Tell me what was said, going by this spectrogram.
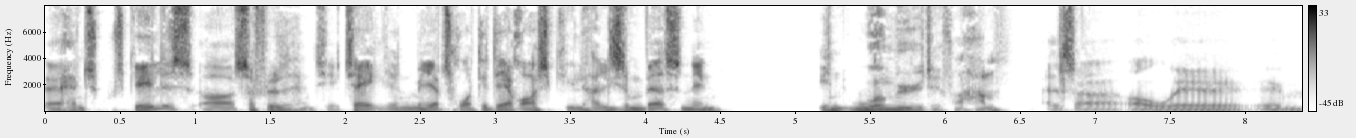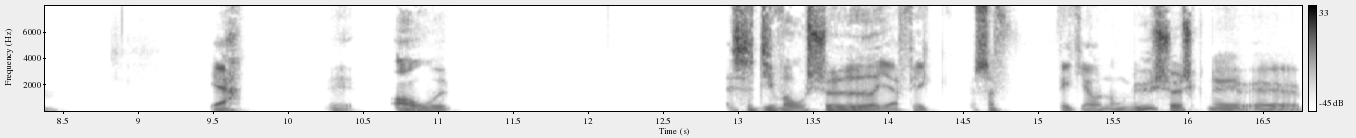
da han skulle skilles, og så flyttede han til Italien. Men jeg tror, det der Roskilde har ligesom været sådan en, en urmyte for ham. Altså, og øh, øh, ja, øh, og øh, altså, de var jo søde, og jeg fik, og så fik jeg jo nogle nye søskende, øh,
